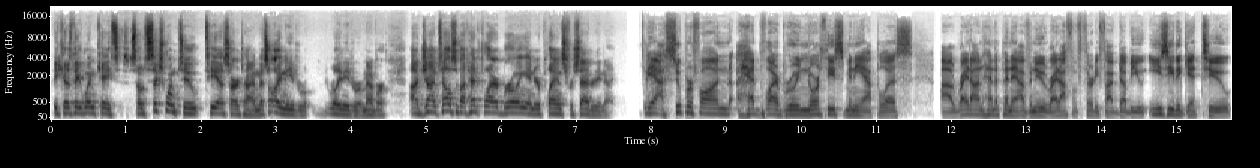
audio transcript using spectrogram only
because they win cases. So 612 TSR time. That's all you need really need to remember. Uh, John, tell us about Head Flyer Brewing and your plans for Saturday night. Yeah, super fun. Head Flyer Brewing, Northeast Minneapolis uh, right on Hennepin Avenue, right off of 35W, easy to get to.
